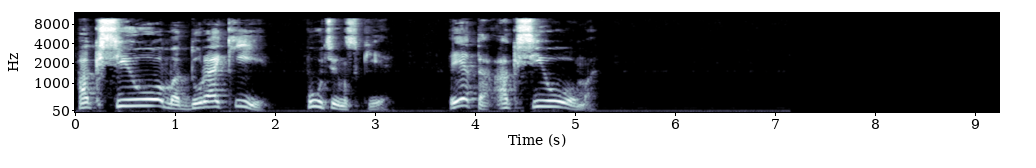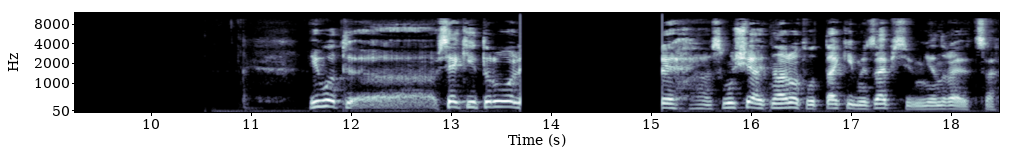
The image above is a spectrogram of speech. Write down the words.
аксиома, дураки путинские. Это аксиома. И вот э, всякие тролли смущают народ вот такими записями, мне нравится.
